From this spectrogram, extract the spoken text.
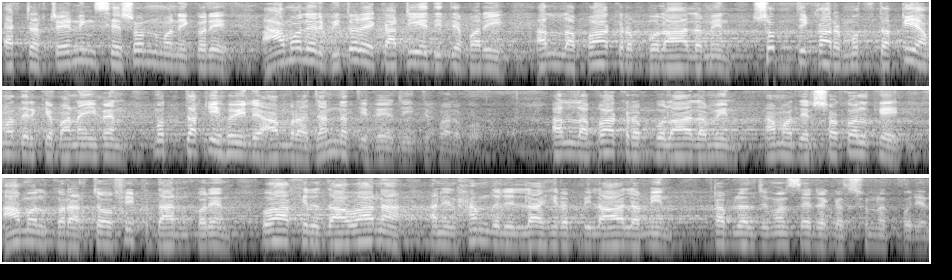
একটা ট্রেনিং সেশন মনে করে আমলের ভিতরে কাটিয়ে দিতে পারি। আল্লাহ পাক রব্বুল আলমিন সত্যিকার মোত্তাকি আমাদেরকে বানাইবেন। মোত্তাকি হইলে আমরা জান্নাতি হয়ে যেতে পারব। আল্লাহ পাক রব্বুল আলমিন আমাদের সকলকে আমল করার তৌফিক দান করেন। ও আখির দাওয়ানা আনিল রব্বিল আলমিন। কাবলাল জুমার সাইড সুন্নত পড়েন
